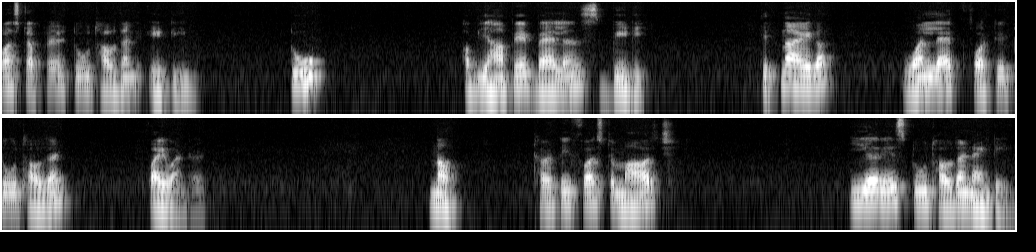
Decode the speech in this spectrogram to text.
first April 2018 to अब यहाँ पे बैलेंस बी डी कितना आएगा? One lakh forty two thousand five hundred. Now, thirty first March year is two thousand nineteen.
